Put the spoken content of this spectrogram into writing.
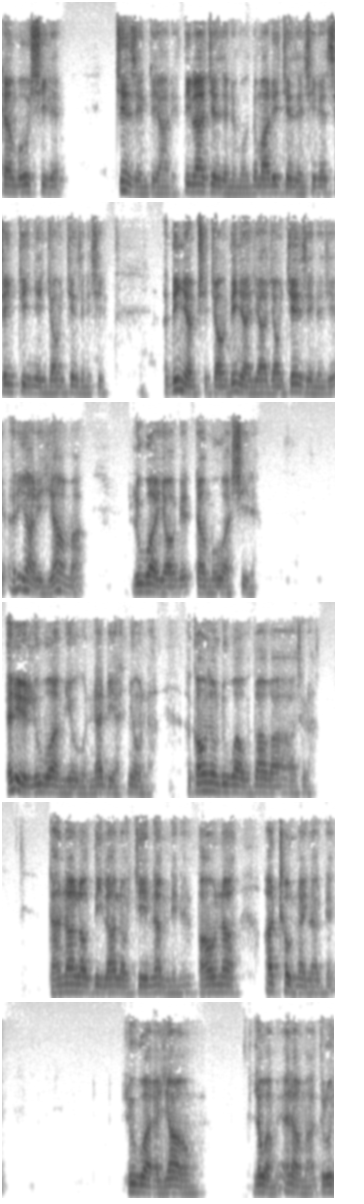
တန်ဖိုးရှိတဲ့ကျင့်စဉ်တရားတွေသီလကျင့်စဉ်တွေမဟုတ်တမာတိကျင့်စဉ်ရှိတယ်စိတ်တည်ငြိမ်ကြောင်းကျင့်စဉ်တွေရှိတယ်အသိဉာဏ်ဖြစ်ကြောင်းအသိဉာဏ်ရကြောင်းကျင့်စဉ်တွေရှိအဲ့ဒီဟာတွေရမှ လူဘဝရောက်တဲ့တန်ဖိုးကရှိတယ်အဲ့ဒီလူဘဝမျိုးကိုနတ်တရားညှို့တာအကောင်းဆုံးလူဘဝကိုသွားပါဆိုတာဒါနလောက်သီလလောက်ကျေနပ်နေတယ်ဘာဝနာအထုတ်နိုင်လောက်တဲ့လူဘဝရောက်လောက်ရမယ်အဲ့ဒါမှသူတို့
